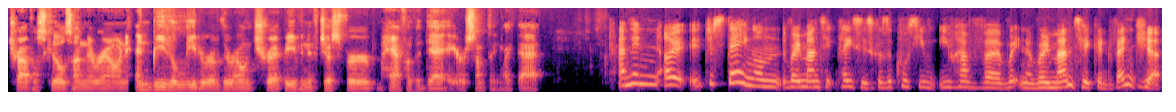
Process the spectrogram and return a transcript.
travel skills on their own and be the leader of their own trip, even if just for half of a day or something like that. And then uh, just staying on romantic places, because of course you you have uh, written a romantic adventure.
